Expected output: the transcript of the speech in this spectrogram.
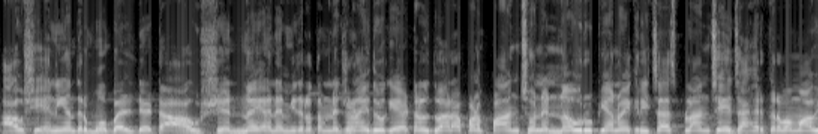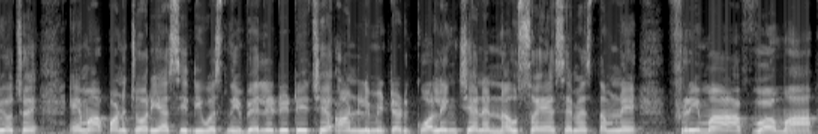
આવશે. એની અંદર મોબાઈલ ડેટા આવશે નહીં. અને મિત્રો, તમને જણાવી દઉં કે એરટેલ દ્વારા પણ પાંચસો ને નવ રૂપિયાનો એક રિચાર્જ પ્લાન છે જાહેર કરવામાં આવ્યો છે. એમાં પણ ચોર્યાસી દિવસની વેલિડિટી છે અનલિમિટેડ કોલિંગ છે અને નવસો એસએમએસ તમને ફ્રીમાં આપવામાં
